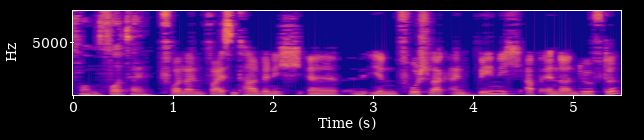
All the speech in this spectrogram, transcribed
vom Vorteil. Fräulein Weißenthal, wenn ich äh, Ihren Vorschlag ein wenig abändern dürfte,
